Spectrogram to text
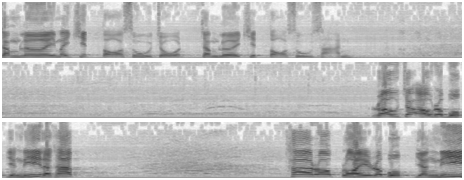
จำเลยไม่คิดต่อสู้โจทย์จำเลยคิดต่อสู้ศาลเราจะเอาระบบอย่างนี้เหรอครับ ถ้าเราปล่อยระบบอย่างนี้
